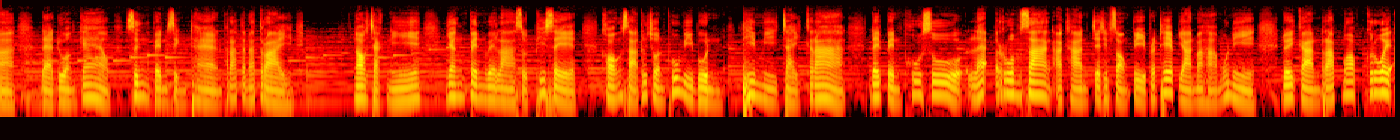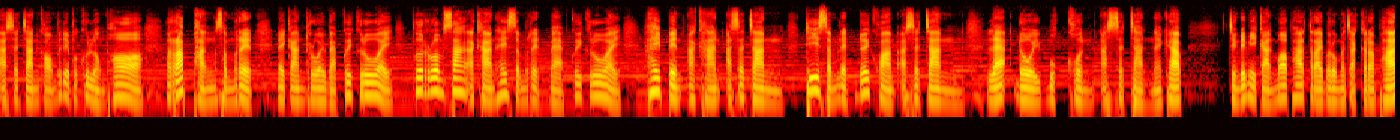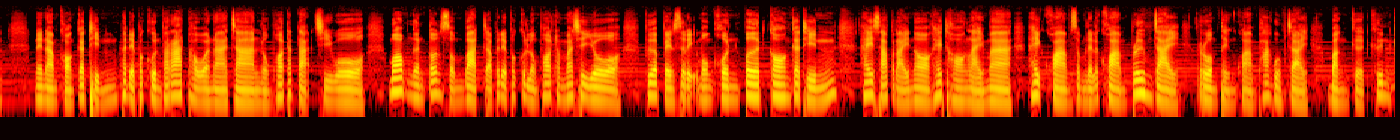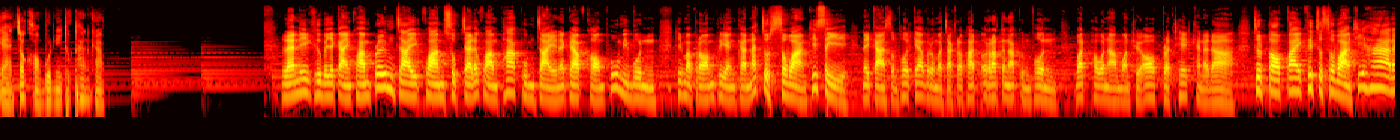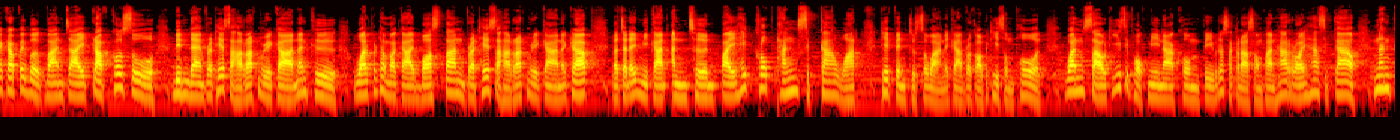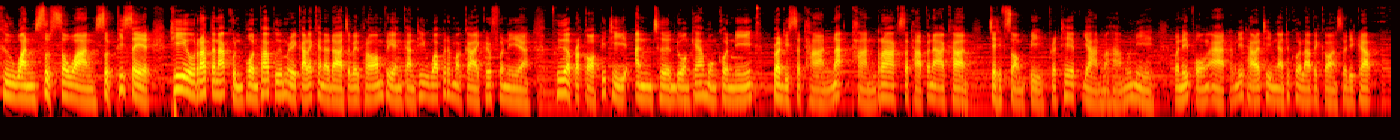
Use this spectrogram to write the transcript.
แด่ดวงแก้ว ซึ่งเป็นสิ่งแทนพระรัตนตรัย นอกจากนี้ยังเป็นเวลาสุดพิเศษของสาธุชนผู้มีบุญที่มีใจกล้า ได้เป็นผู้สู้และร่วมสร้างอาคาร 72 ปีพระเทพยานมหามุนี โดยการรับมอบกล้วยอัศจรรย์ของพระเดชพระคุณหลวงพ่อ รับผังสำเร็จในการโรยแบบกล้วยๆเพื่อร่วมสร้างอาคารให้สำเร็จแบบกล้วยๆให้เป็นอาคารอัศจรรย์ที่สำเร็จด้วยความอัศจรรย์และโดยบุคคลอัศจรรย์นะครับ จึงได้มีการมอบผ้าไตรบรมจักรพรรดิในนามของกถิน พระเดชพระคุณพระราชภาวนาจารย์ หลวงพ่อทัตตะชีโว มอบเงินต้นสมบัติจากพระเดชพระคุณหลวงพ่อธรรมชโย เพื่อเป็นสิริมงคลเปิดกองกถิน ให้ทรัพย์ไหลนองให้ทองไหลมา ให้ความสำเร็จและความปลื้มใจ รวมถึงความภาคภูมิใจบังเกิดขึ้นแก่เจ้าของบุญนี้ทุกท่านครับ และนี่คือบรรยากาศความปลื้มใจความสุขใจและความภาคภูมิใจนะครับของผู้มีบุญที่มาพร้อมเพรียงกันณจุดสว่างทีสี่ 4 ในการสมโพธิแก้วบรมจักรพรรดิรัตนขุนพล วัดภาวนามอนทรีออลประเทศแคนาดา จุดต่อไปคือจุดสว่างที่ 5 นะครับ ไปเบิกบานใจกลับเข้าสู่ ดินแดนประเทศสหรัฐอเมริกา นั่นคือ วัดพระธรรมกายบอสตันประเทศสหรัฐอเมริกานะครับเราจะได้มีการอัญเชิญไปให้ครบทั้ง 19 วัด ที่เป็นจุดสว่างในการประกอบพิธีสมโพธิวันเสาร์ที่26 มีนาคม ปีพุทธศักราช 2559 นั่นคือวันสุดสว่างสุดพิเศษ ที่รัตนขุนพลภาคพื้นอเมริกาและแคนาดาจะไปพร้อมเพรียงกันที่วัดพระธรรมกายแคลิฟอร์เนีย เพื่อประกอบพิธีอัญเชิญดวงแก้วมงคลนี้ ประดิษฐานณฐานรากสถาปนาอาคาร 72 ปี พระเทพยานมหามุนี วันนี้ผมอาจทำนิทานและทีมงานทุกคนลาไปก่อน สวัสดีครับ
